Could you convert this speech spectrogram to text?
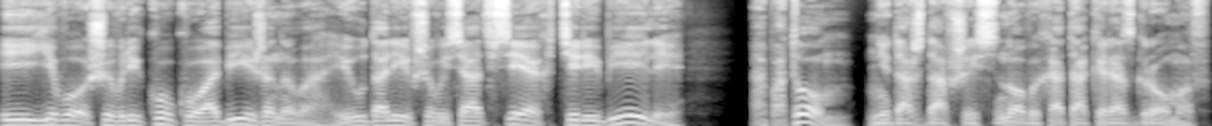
и его Шеврикуку обиженного и удалившегося от всех теребили, а потом, не дождавшись новых атак и разгромов,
